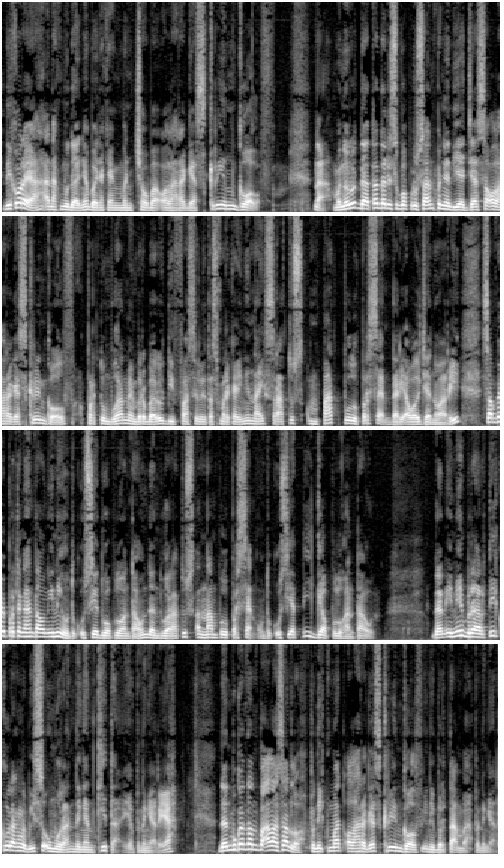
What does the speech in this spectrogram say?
di Korea anak mudanya banyak yang mencoba olahraga screen golf. Nah, menurut data dari sebuah perusahaan penyedia jasa olahraga screen golf, pertumbuhan member baru di fasilitas mereka ini naik 140% dari awal Januari sampai pertengahan tahun ini untuk usia 20-an tahun dan 260% untuk usia 30-an tahun. Dan ini berarti kurang lebih seumuran dengan kita ya pendengar ya. Dan bukan tanpa alasan loh, penikmat olahraga screen golf ini bertambah pendengar.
